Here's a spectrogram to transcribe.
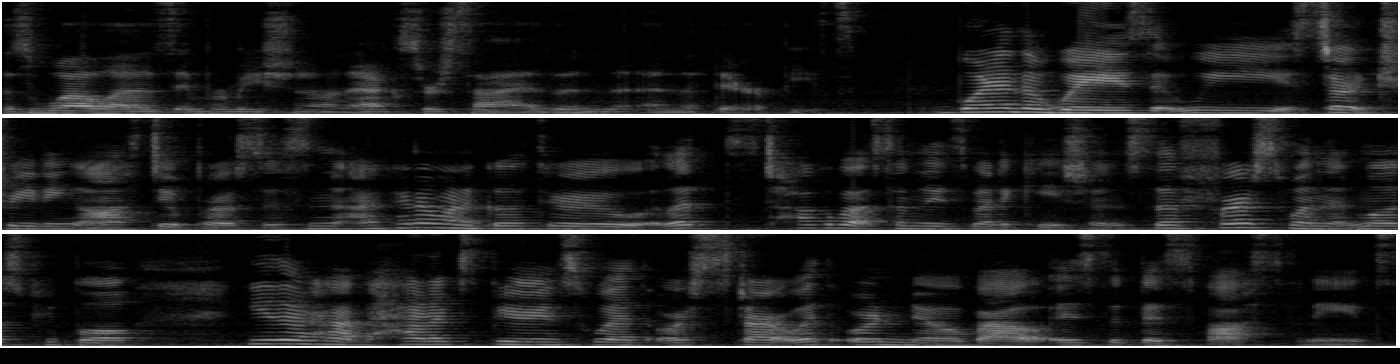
as well as information on exercise and, and the therapies one of the ways that we start treating osteoporosis, and I kind of want to go through, let's talk about some of these medications. The first one that most people either have had experience with, or start with, or know about is the bisphosphonates.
